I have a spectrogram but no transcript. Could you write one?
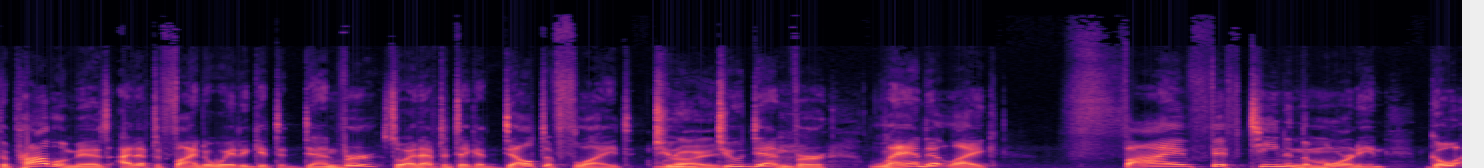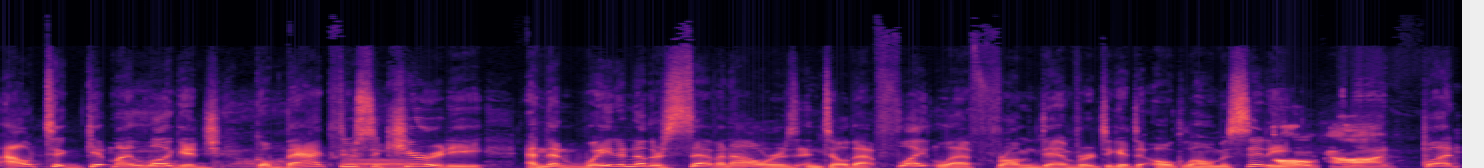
The problem is I'd have to find a way to get to Denver, so I'd have to take a Delta flight to Right. to Denver, land at like. 5:15 in the morning, go out to get my oh, luggage, God. go back through oh. security, and then wait another seven hours until that flight left from Denver to get to Oklahoma City. Oh, God. But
